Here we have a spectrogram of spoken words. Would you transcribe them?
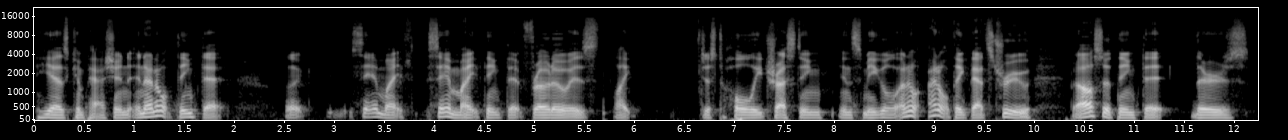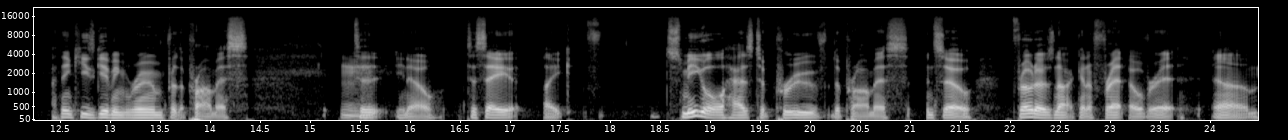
he has compassion. And I don't think that look Sam might Sam might think that Frodo is like just wholly trusting in Smeagol. I don't I don't think that's true, but I also think that there's I think he's giving room for the promise to you know to say like F- Smeagol has to prove the promise, and so Frodo's not going to fret over it. Um,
